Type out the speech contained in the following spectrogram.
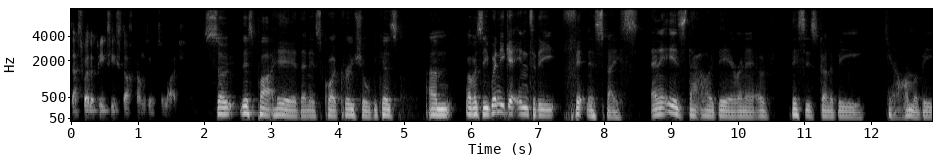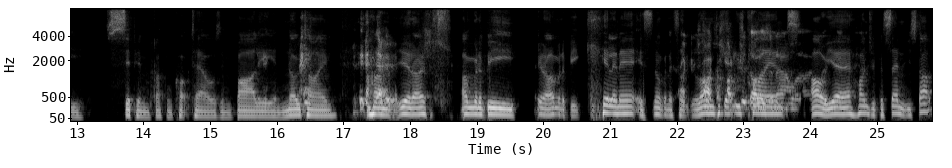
that's where the PT stuff comes into life. So this part here then is quite crucial because um, obviously when you get into the fitness space, and it is that idea in it of this is going to be, you know, I'm going to be sipping fucking cocktails in Bali in no time. um, you know, I'm going to be, you know, I'm going to be killing it. It's not going to take long to get these clients. Oh yeah, hundred percent. You start,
